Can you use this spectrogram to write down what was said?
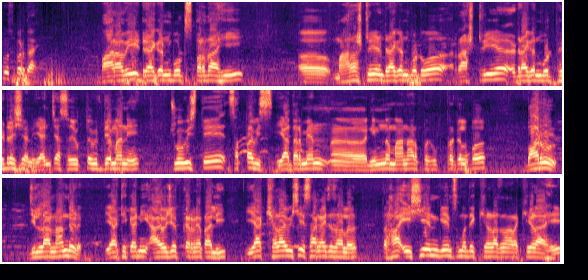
बोट स्पर्धा आहे. बारावी ड्रॅगन बोट स्पर्धा ही महाराष्ट्रीयन ड्रॅगन बोट व राष्ट्रीय ड्रॅगन बोट फेडरेशन यांच्या संयुक्त विद्यमाने चोवीस ते सत्तावीस या दरम्यान निम्न मानार प्र प्रकल्प बारूळ जिल्हा नांदेड या ठिकाणी आयोजित करण्यात आली. या खेळाविषयी सांगायचं झालं तर हा एशियन गेम्समध्ये खेळला जाणारा खेळ आहे.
